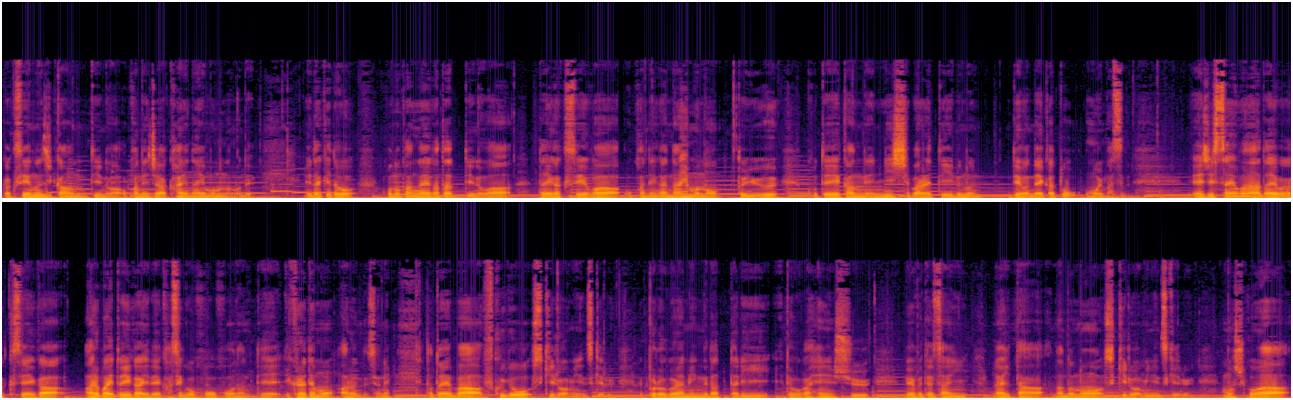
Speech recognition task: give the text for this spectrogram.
学生の時間っていうのはお金じゃ買えないものなので。だけどこの考え方っていうのは大学生はお金がないものという固定観念に縛られているのではないかと思います。え実際は大学生がアルバイト以外で稼ぐ方法なんていくらでもあるんですよね。例えば副業スキルを身につけるプログラミングだったり動画編集ウェブデザインライターなどのスキルを身につける。もしくは、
